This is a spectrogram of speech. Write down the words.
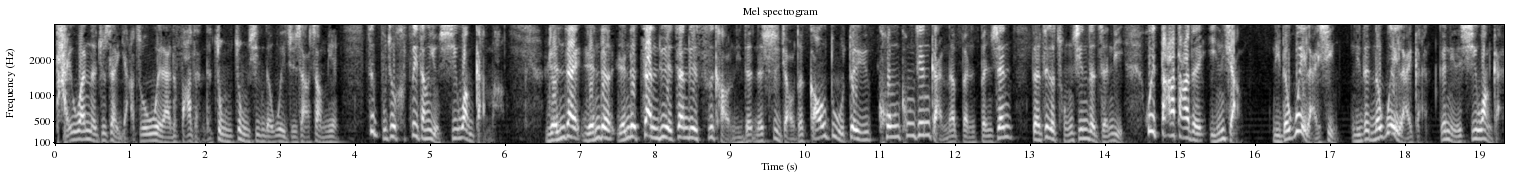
台湾呢就在亚洲未来的发展的重重心的位置上上面，这不就非常有希望感吗？人在人的人的战略战略思考，你的那视角的高度，对于空空间感呢本本身的这个重新的整理，会大大的影响。你的未来性，你的你的未来感跟你的希望感，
